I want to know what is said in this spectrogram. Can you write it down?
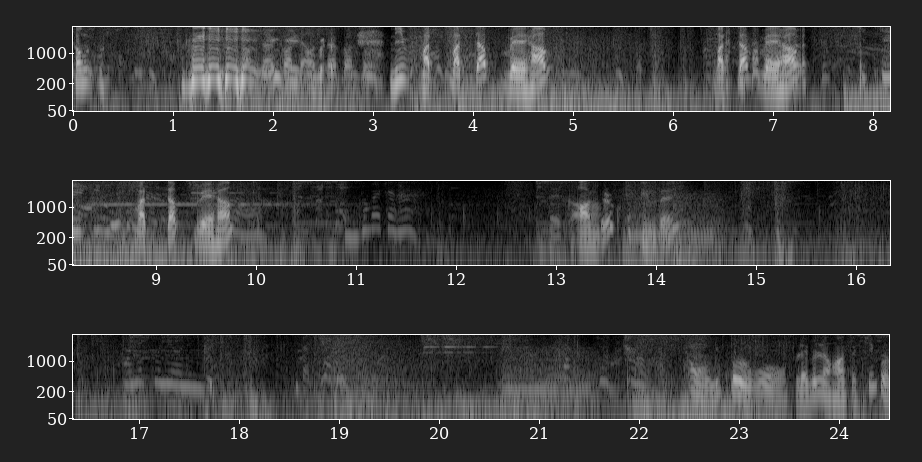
항상 병 어쩔 건데, 어쩔 건데. 님 맞, 맞잡 외함? 맞잡 외함? 맞잡 외함? 궁금하잖아. 될까? 아, 안될 것 같은데? 방해꾼이 오는데. 너 테리. 딱 좋아. 타워. 어, 립 돌고 레벨링한테 찍어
